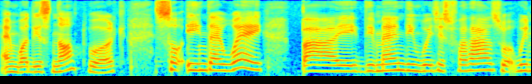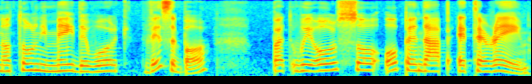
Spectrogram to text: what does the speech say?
and what is not work. So, in that way, by demanding wages for us, we not only made the work visible, but we also opened up a terrain,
